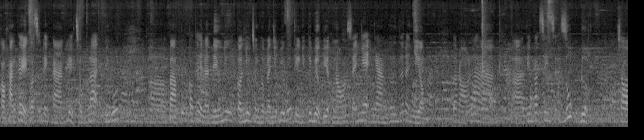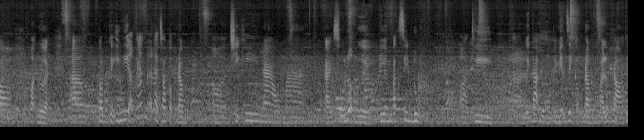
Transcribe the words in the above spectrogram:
có kháng thể có sức đề kháng để chống lại virus. Uh, và cũng có thể là nếu như có nhiều trường hợp là nhiễm virus thì những cái biểu hiện nó sẽ nhẹ nhàng hơn rất là nhiều. Do đó là uh, tiêm vaccine sẽ giúp được cho mọi người. À, còn một cái ý nghĩa khác nữa là cho cộng đồng chỉ khi nào mà cái số lượng người tiêm vaccine đủ ờ, thì ờ, mới tạo được một cái miễn dịch cộng đồng và lúc đó thì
